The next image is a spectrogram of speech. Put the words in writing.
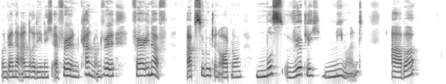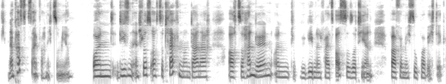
Und wenn der andere die nicht erfüllen kann und will, fair enough. Absolut in Ordnung. Muss wirklich niemand. Aber dann passt es einfach nicht zu mir. Und diesen Entschluss auch zu treffen und danach auch zu handeln und gegebenenfalls auszusortieren, war für mich super wichtig.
